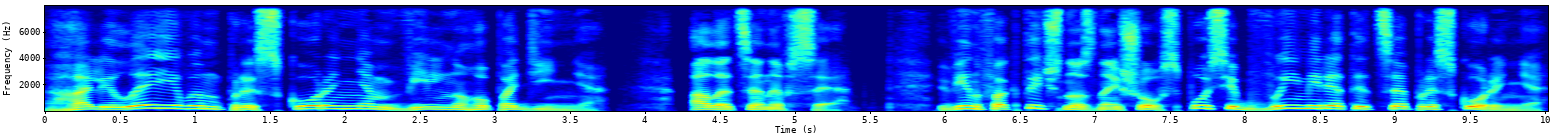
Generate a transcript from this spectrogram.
Галілеєвим прискоренням вільного падіння. Але це не все. Він фактично знайшов спосіб виміряти це прискорення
